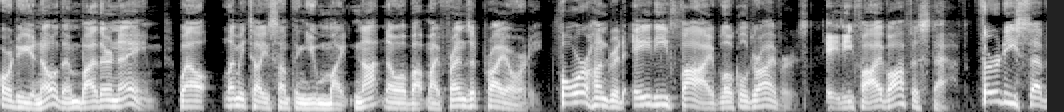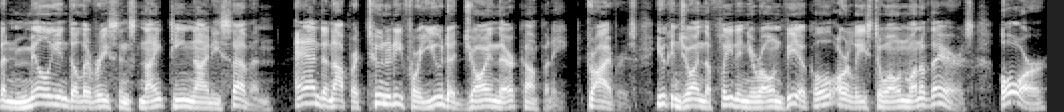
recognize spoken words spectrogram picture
or do you know them by their name? Well, let me tell you something you might not know about my friends at Priority. 485 local drivers, 85 office staff, 37 million deliveries since 1997, and an opportunity for you to join their company. Drivers, you can join the fleet in your own vehicle or lease to own one of theirs. Or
